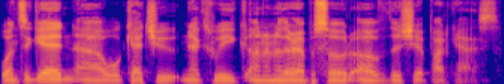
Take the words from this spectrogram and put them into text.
once again. Uh, we'll catch you next week on another episode of the Shit Podcast.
